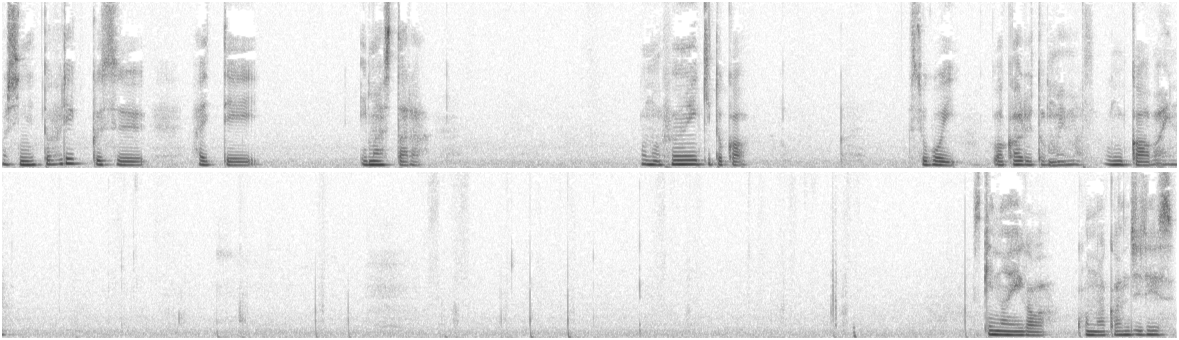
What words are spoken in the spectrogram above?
もしネットフリックス入っていましたらこの雰囲気とかすごいわかると思いますウンカーワイの。好きな映画はこんな感じです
